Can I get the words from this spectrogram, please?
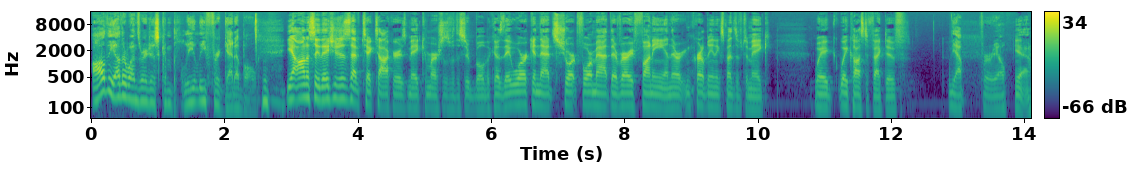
all the other ones were just completely forgettable. Yeah, honestly, they should just have TikTokers make commercials for the Super Bowl because they work in that short format. They're very funny and they're incredibly inexpensive to make. way way cost effective. Yep, for real. Yeah.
